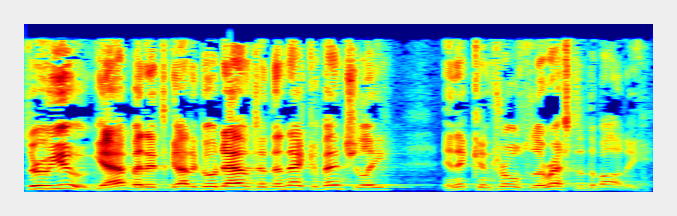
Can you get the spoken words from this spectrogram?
through you. Yeah, but it's got to go down to the neck eventually and it controls the rest of the body.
